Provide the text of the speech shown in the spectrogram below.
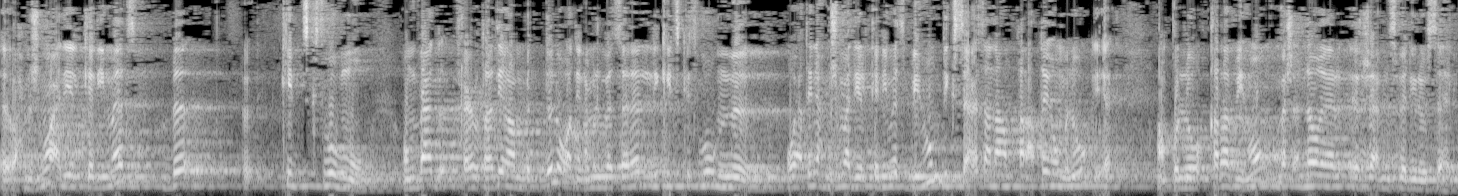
آه، واحد مجموعة ديال الكلمات ب كيتكتبوا بمو ومن بعد في عوض هذه غنبدل وغادي نعمل مثلا اللي كيتكتبوا م ويعطيني واحد مجموعة ديال الكلمات بهم ديك الساعات أنا غنبقى نعطيهم له غنقول له قرا بهم باش أنه يرجع بالنسبة لي له سهل.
